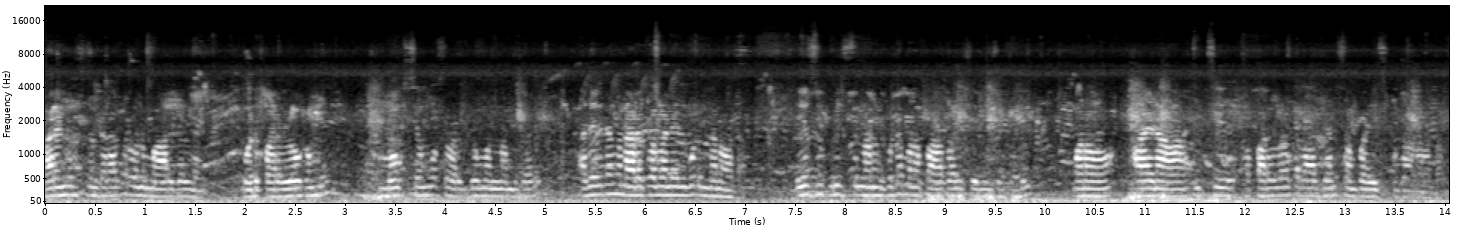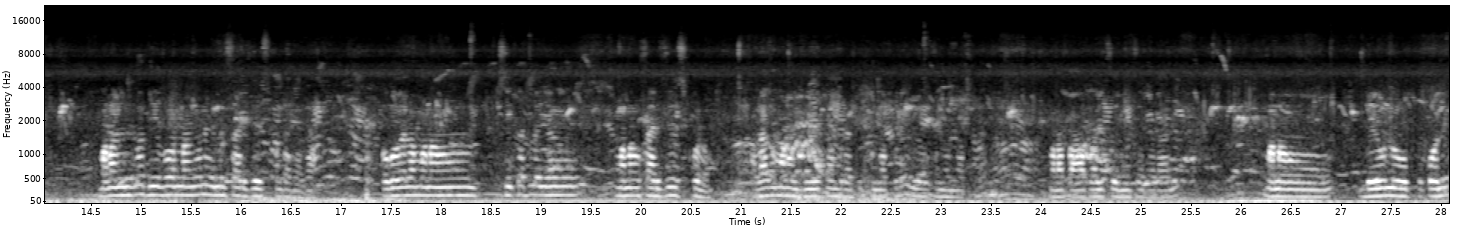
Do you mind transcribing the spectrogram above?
మరణించిన తర్వాత రెండు మార్గాలు ఉన్నాయి. ఒకటి పరలోకము మోక్షము స్వర్గం అని నమ్ముతారు. అదేవిధంగా నరకం అనేది కూడా ఉందన్నమాట. యేసుక్రీస్తు నమ్ముకుంటే మన పాపాలు క్షమించబడి మనం ఆయన ఇచ్చే పరలోక రాజ్యాన్ని సంపాదించుకుంటాం అనమాట మనం ఇంట్లో దీపం ఉన్నాగానే ఇల్లు సరి చేసుకుంటాం కదా. ఒకవేళ మనం చీకట్లో ఏమి మనం సరి చేసుకోలేం. అలాగే మనం జీవితం బ్రతుకున్నప్పుడు లోపల ఉన్నప్పుడు మన పాపాలు క్షమించబడాలి. మనం దేవుణ్ణి ఒప్పుకొని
